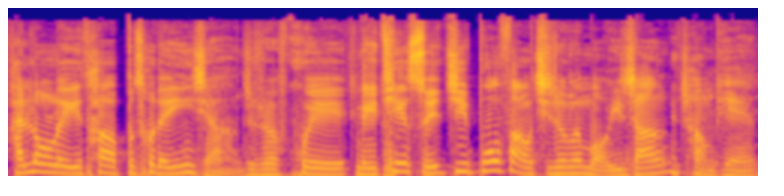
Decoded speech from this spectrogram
还弄了一套不错的音响，就是会每天随机播放其中的某一张唱片。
